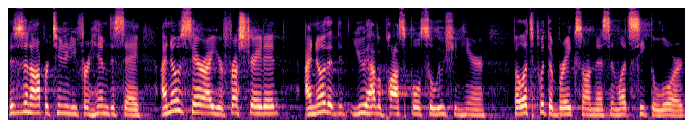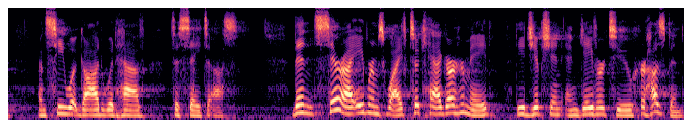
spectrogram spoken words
This is an opportunity for him to say, I know, Sarah, you're frustrated. I know that you have a possible solution here, but let's put the brakes on this and let's seek the Lord and see what God would have to say to us. Then Sarah, Abram's wife, took Hagar, her maid, the Egyptian, and gave her to her husband,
